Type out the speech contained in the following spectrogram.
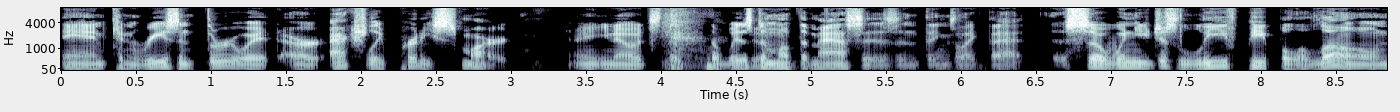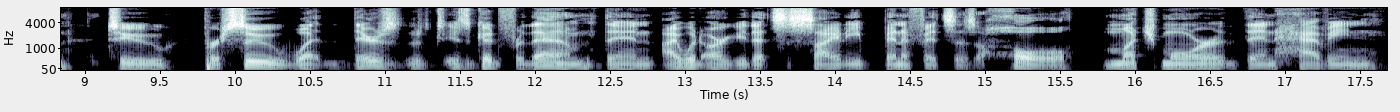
and can reason through it are actually pretty smart. Uh, you know it's the, the wisdom of the masses and things like that. So when you just leave people alone to pursue what theirs is good for them then i would argue that society benefits as a whole much more than having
